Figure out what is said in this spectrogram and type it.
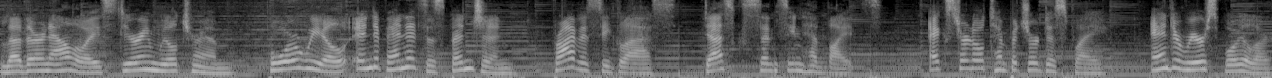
leather and alloy steering wheel trim, four wheel independent suspension, privacy glass, dusk sensing headlights, external temperature display, and a rear spoiler.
